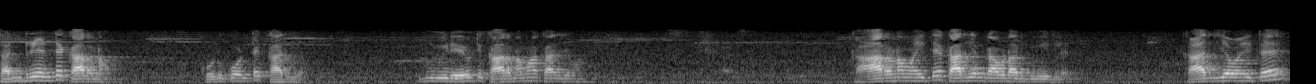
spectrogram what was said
తండ్రి అంటే కారణం. కొడుకు అంటే కార్యం. ఇప్పుడు వీడు ఏమిటి? కారణమా కార్యమా? కారణమైతే కార్యం కావడానికి వీర్లేదు కార్యమైతే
